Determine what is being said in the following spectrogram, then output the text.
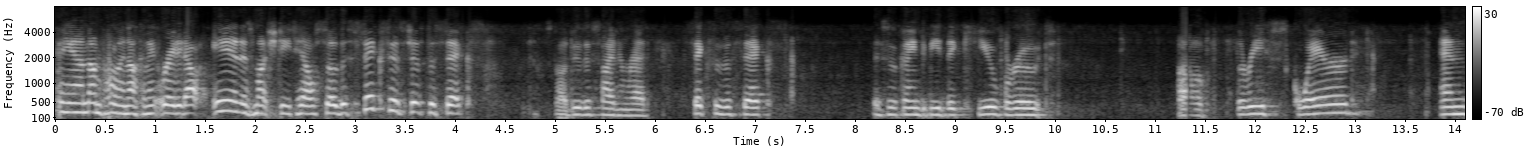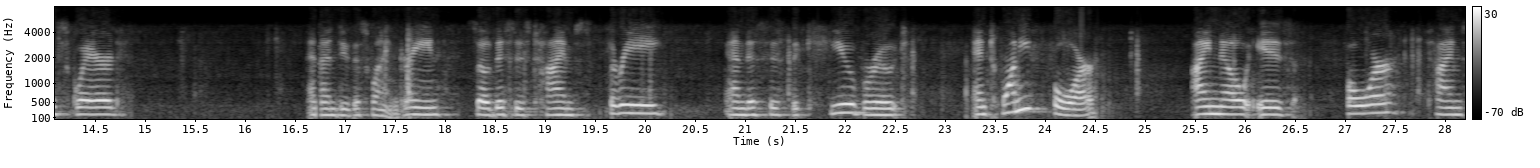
And I'm probably not going to write it out in as much detail. So the 6 is just a 6. So I'll do this side in red. 6 is a 6. This is going to be the cube root of 3 squared, n squared, and then do this one in green. So this is times 3, and this is the cube root. And 24, I know, is 4 times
